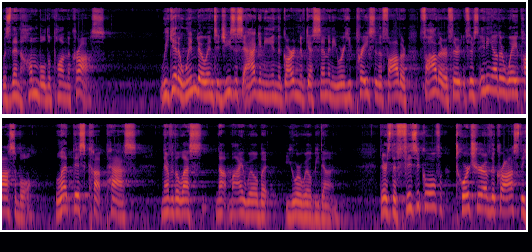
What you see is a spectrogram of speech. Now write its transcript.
was then humbled upon the cross. We get a window into Jesus' agony in the Garden of Gethsemane where he prays to the Father Father, if, there, if there's any other way possible, let this cup pass. Nevertheless, not my will, but your will be done. There's the physical torture of the cross, the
